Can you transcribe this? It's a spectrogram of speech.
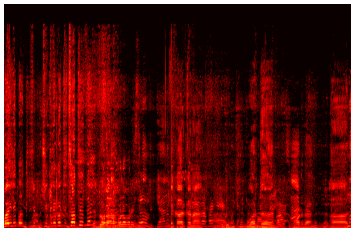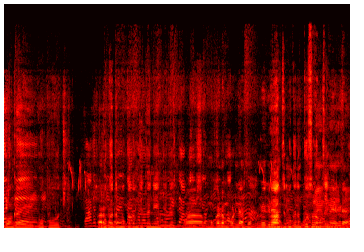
पहिले पण शिक- शिकले पण ते जातच नाही. दोघांना बोला बरं. कारखाना वर्धन वर्धन. डोंगराई गोपूत मुकदम मुकदम तिथं नेईन तिथं. मुकदम कुठले असतात? तुम्ही इकडे आमचं मुकदम कुसलमचं इकडे आहे.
